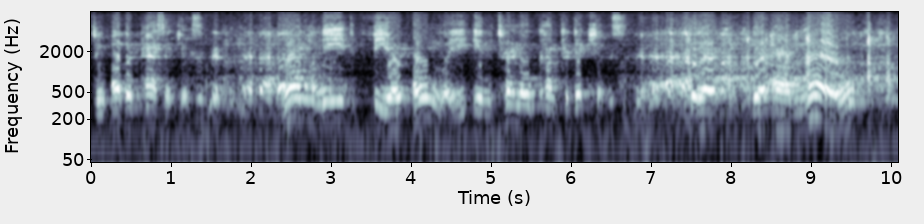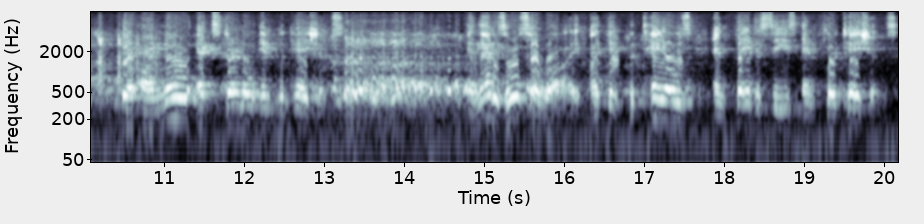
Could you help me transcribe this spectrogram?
to other passengers. One need fear only internal contradictions. There, there are no there are no external implications. And that is also why I think the tales and fantasies and flirtations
